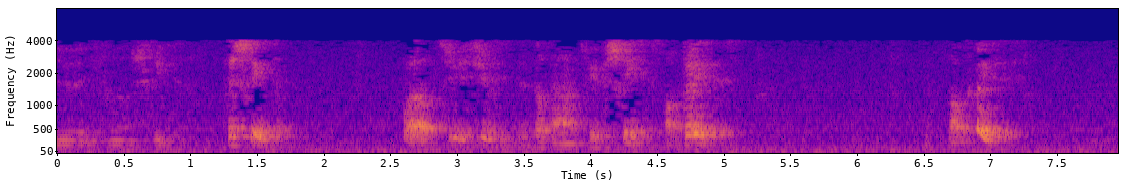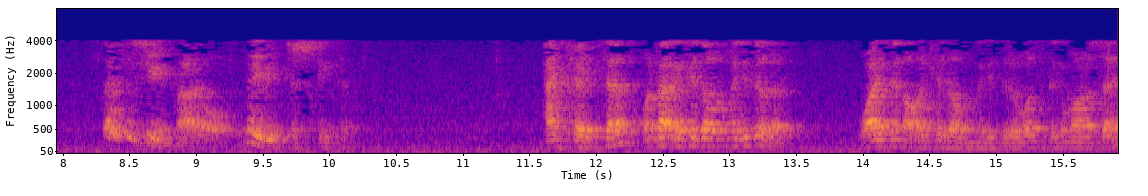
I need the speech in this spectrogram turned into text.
do it for Shkita. Well, it doesn't have to be for Shechita, it's not gozes. It's not gozes. Let's assume, right, or maybe just Shechita. And Kotza, what about Okedov and Megadullah? Why is there not Okedov and Megadullah? What did the Gemara say?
